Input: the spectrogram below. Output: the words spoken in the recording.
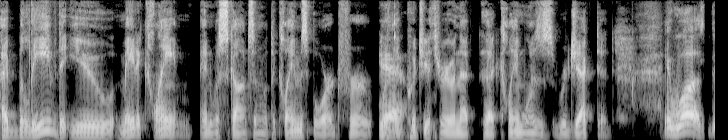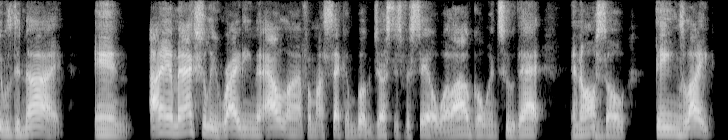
I believe that you made a claim in Wisconsin with the claims board for what yeah. they put you through, and that that claim was rejected. It was. It was denied, and I am actually writing the outline for my second book, Justice for Sale. Well, I'll go into that, and mm-hmm. also. Things like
